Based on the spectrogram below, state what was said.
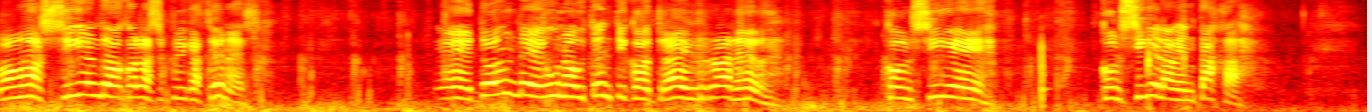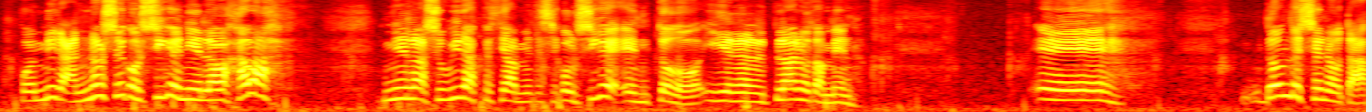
vamos siguiendo con las explicaciones. Eh, ¿Dónde un auténtico trail runner consigue, consigue la ventaja? Pues mira, no se consigue ni en la bajada ni en la subida especialmente, se consigue en todo y en el plano también. Eh, ¿Dónde se nota?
